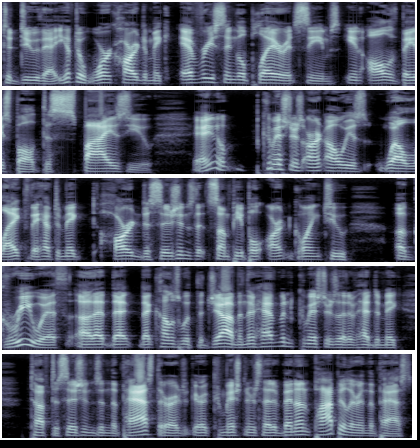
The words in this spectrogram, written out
to do that. You have to work hard to make every single player, it seems, in all of baseball despise you. And, you know, commissioners aren't always well liked. They have to make hard decisions that some people aren't going to agree with. Uh, that, that, that comes with the job. And there have been commissioners that have had to make tough decisions in the past. There are, there are commissioners that have been unpopular in the past.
